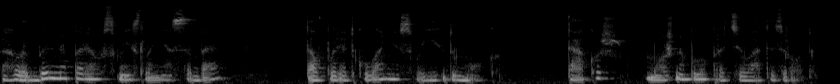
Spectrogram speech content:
глибинне переосмислення себе та впорядкування своїх думок. Також можна було працювати з родом.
